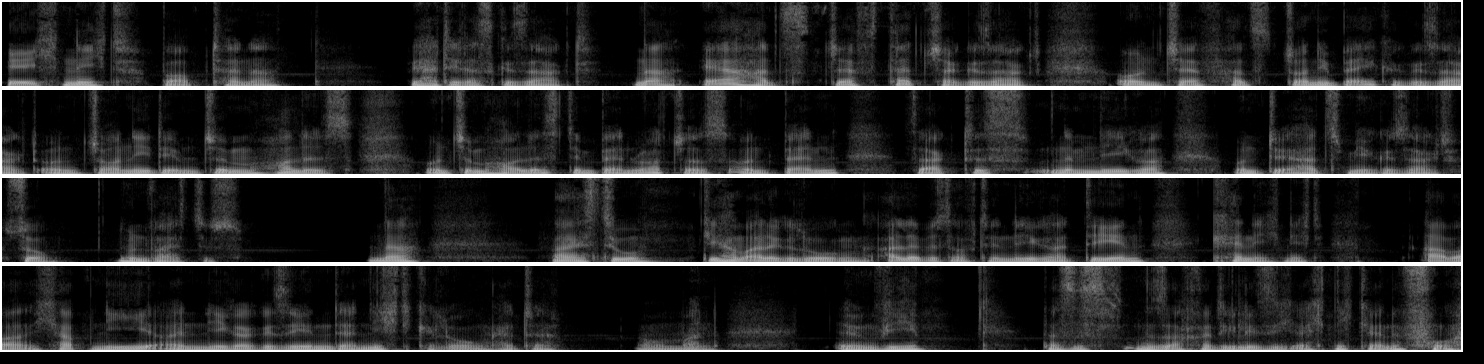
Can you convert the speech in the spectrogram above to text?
Ich nicht, Bob Tanner. Wer hat dir das gesagt? Na, er hat's Jeff Thatcher gesagt und Jeff hat's Johnny Baker gesagt und Johnny dem Jim Hollis und Jim Hollis dem Ben Rogers und Ben sagt es einem Neger und der hat's mir gesagt. So, nun weißt du's. Na, weißt du, die haben alle gelogen, alle bis auf den Neger. Den kenne ich nicht. Aber ich habe nie einen Neger gesehen, der nicht gelogen hätte. Oh Mann, irgendwie, das ist eine Sache, die lese ich echt nicht gerne vor.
